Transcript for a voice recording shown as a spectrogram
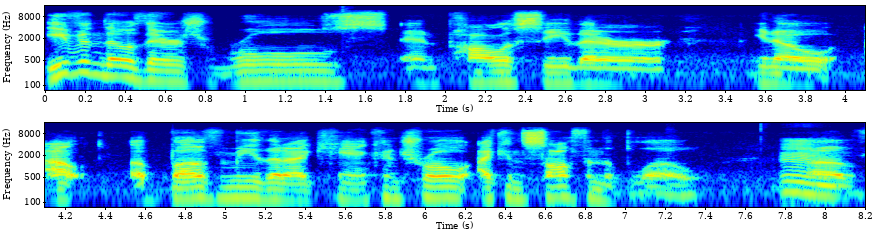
even though there's rules and policy that are, you know, out above me that I can't control, I can soften the blow mm. of,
